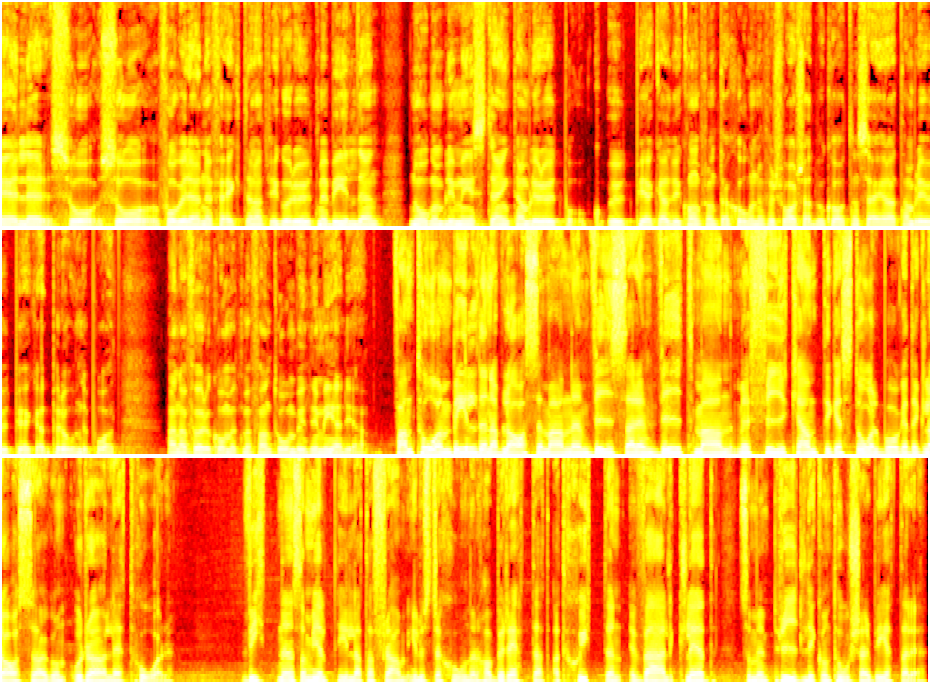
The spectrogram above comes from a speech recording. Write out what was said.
Eller så, så får vi den effekten att vi går ut med bilden, någon blir misstänkt, han blir ut, utpekad vid konfrontationen. Försvarsadvokaten säger att han blir utpekad beroende på att han har förekommit med fantombild i media. Fantombilden av Lasermannen visar en vit man med fyrkantiga stålbågade glasögon och rödlätt hår. Vittnen som hjälpt till att ta fram illustrationen har berättat att skytten är välklädd som en prydlig kontorsarbetare.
